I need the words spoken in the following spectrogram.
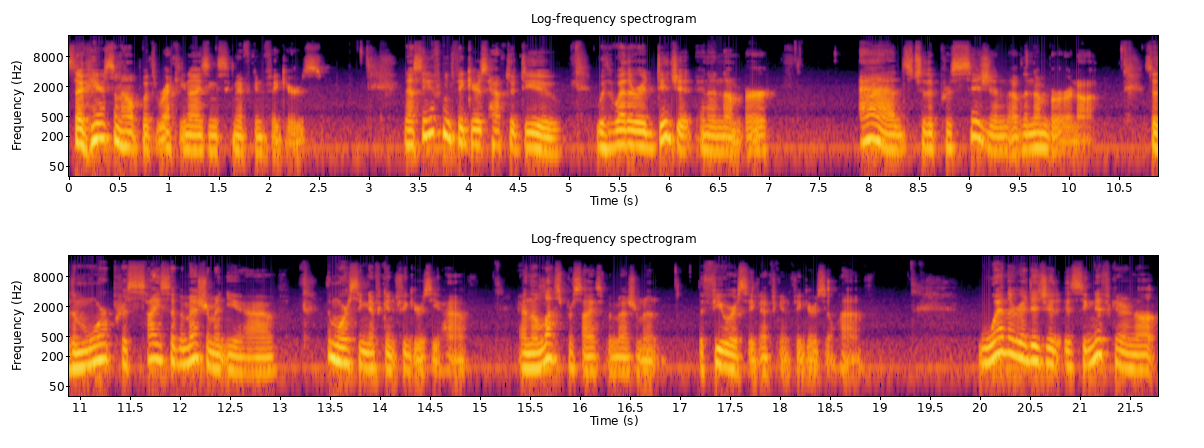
So here's some help with recognizing significant figures. Now significant figures have to do with whether a digit in a number adds to the precision of the number or not. So the more precise of a measurement you have, the more significant figures you have. And the less precise of a measurement, the fewer significant figures you'll have. Whether a digit is significant or not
